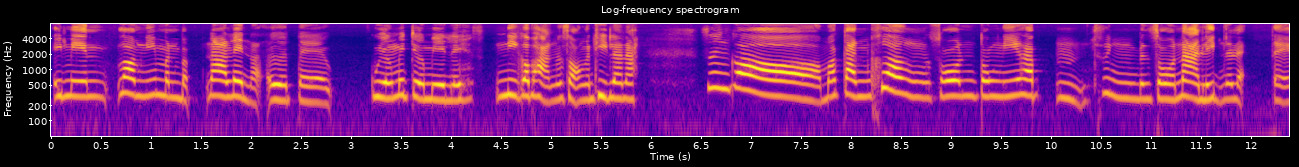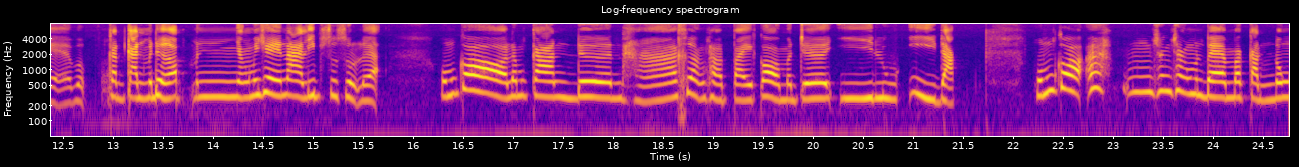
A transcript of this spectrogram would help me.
ไอ้เมนรอบนี้มันแบบน่าเล่นอะเออแต่กูยังไม่เจอเมนเลย นี่ก็ผ่านมาสองอาทิตย์แล้วนะ ซึ่งก็มากันเครื่องโซนตรงนี้ครับ อืม ซึ่งเป็นโซนหน้าลิฟต์นั่นแหละ แต่แบบกันกันไปเถอะครับ มันยังไม่ใช่หน้าลิฟต์สุดๆเลยอะผมก็ทำการเดินหาเครื่องถัดไปก็มาเจออีลูอีดัก ผมก็อะอืมช่างๆมันแบมมากันตรง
